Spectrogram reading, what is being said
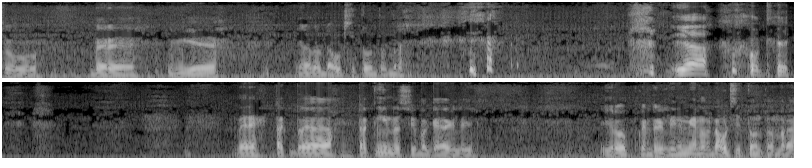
ಸೊ ಬೇರೆ ನಿಮಗೆ ಏನಾದರೂ ಡೌಟ್ಸ್ ಇತ್ತು ಅಂತಂದರೆ? ಯಾ ಓಕೆ ಬೇರೆ ಟ್ರಕ್ ಟ್ರಕ್ಕಿಂಗ್ ಇಂಡಸ್ಟ್ರಿ ಬಗ್ಗೆ ಆಗಲಿ ಯುರೋಪ್ ಕಂಟ್ರಿಲಿ ನಿಮ್ಗೆ ಏನಾದರೂ ಡೌಟ್ಸ್ ಇತ್ತು ಅಂತಂದರೆ,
